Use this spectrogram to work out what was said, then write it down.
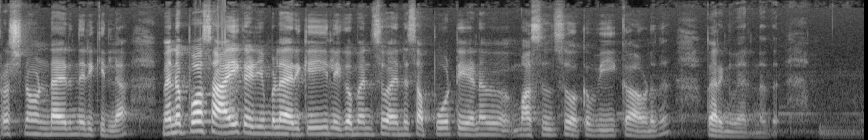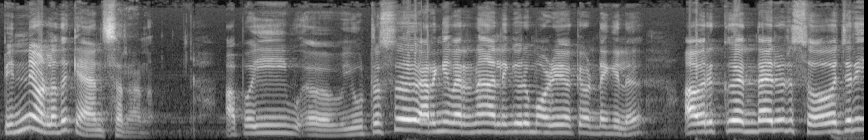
പ്രശ്നം ഉണ്ടായിരുന്നിരിക്കില്ല. മെനപ്പോസ് ആയി കഴിയുമ്പോഴായിരിക്കും ഈ ലിഗമെൻസും അതിന്റെ സപ്പോർട്ട് ചെയ്യണ മസിൽസും ഒക്കെ വീക്ക് ആവണത് ഇപ്പം ഇറങ്ങി വരുന്നത് പിന്നെയുള്ളത് ക്യാൻസറാണ് അപ്പോൾ ഈ യൂട്രസ് ഇറങ്ങി വരണ അല്ലെങ്കിൽ ഒരു മുഴയൊക്കെ ഉണ്ടെങ്കിൽ അവർക്ക് എന്തായാലും ഒരു സർജറി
